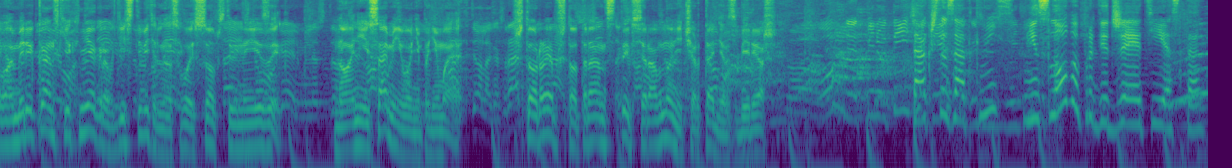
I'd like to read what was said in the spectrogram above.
У американских негров действительно свой собственный язык. Но они и сами его не понимают. Что рэп, что транс, ты все равно ни черта не разберешь. Так что заткнись. Ни слова про диджея Тьеста.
